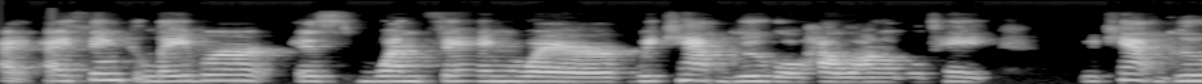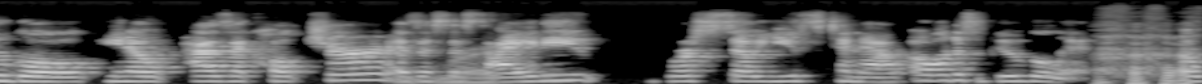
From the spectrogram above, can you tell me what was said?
I, I think labor is one thing where we can't Google how long it will take we can't google you know as a culture as a society we're so used to now. Oh, I'll just Google it. oh,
